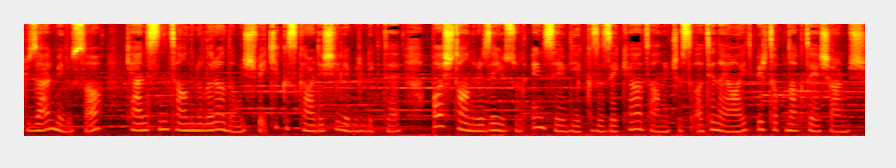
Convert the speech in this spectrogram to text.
Güzel Medusa kendisini tanrılara adamış ve iki kız kardeşiyle birlikte baş tanrı Zeus'un en sevdiği kızı zeka tanrıçası Athena'ya ait bir tapınakta yaşarmış.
